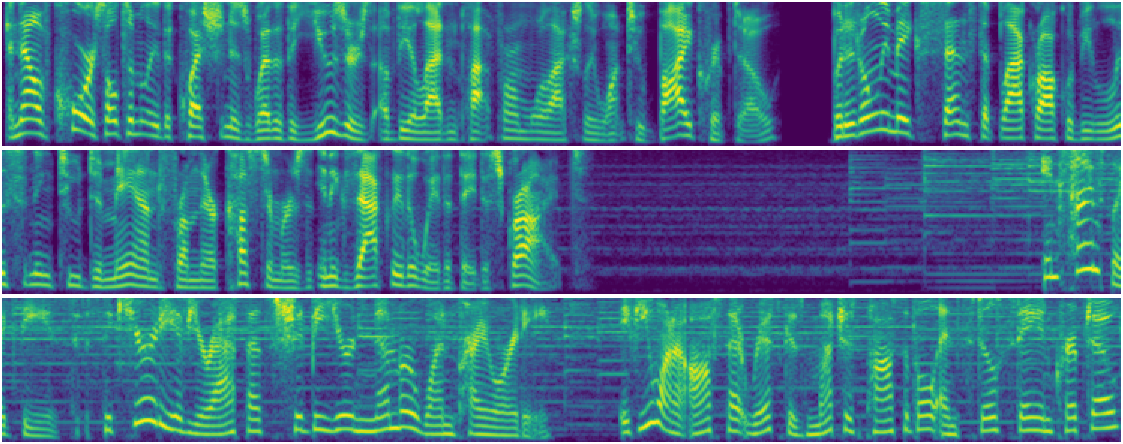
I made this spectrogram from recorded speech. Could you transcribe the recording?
And now, of course, ultimately the question is whether the users of the Aladdin platform will actually want to buy crypto, but it only makes sense that BlackRock would be listening to demand from their customers in exactly the way that they described. In times like these, security of your assets should be your number one priority. If you want to offset risk as much as possible and still stay in crypto,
